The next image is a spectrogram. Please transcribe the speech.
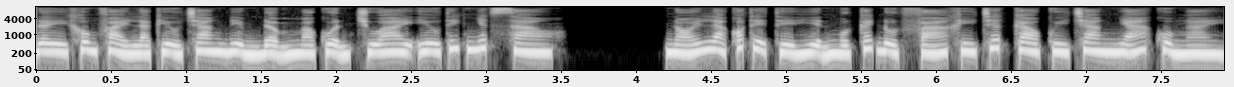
Đây không phải là kiểu trang điểm đậm mà quận chúa ai yêu thích nhất sao? Nói là có thể thể hiện một cách đột phá khí chất cao quý trang nhã của ngài.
